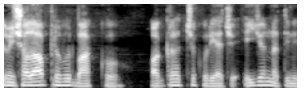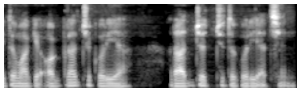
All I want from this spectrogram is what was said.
তুমি সদাপ্রভুর বাক্য অগ্রাহ্য করিয়াছ এই জন্য তিনি তোমাকে অগ্রাহ্য করিয়া রাজ্যচ্যুত করিয়াছেন।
